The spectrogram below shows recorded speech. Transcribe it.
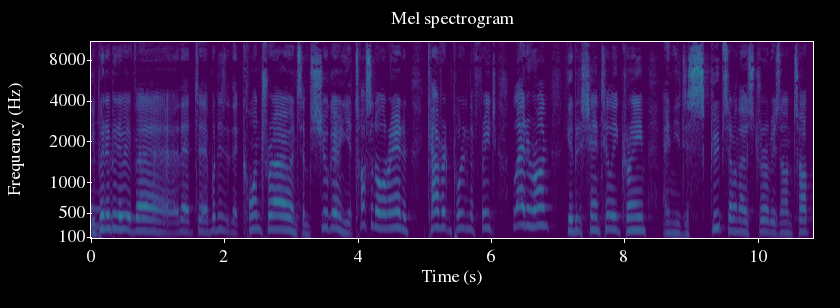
you put a bit of uh, that uh, what is it, that Cointreau and some sugar, and you toss it all around and cover it and put it in the fridge. Later on, you get a bit of chantilly cream, and you just scoop some of those strawberries on top,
